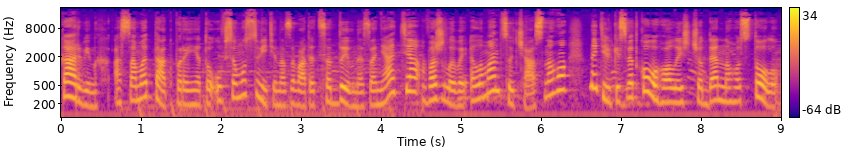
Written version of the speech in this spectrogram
Карвінг, а саме так прийнято у всьому світі називати це дивне заняття, важливий елемент сучасного, не тільки святкового, але й щоденного столу.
